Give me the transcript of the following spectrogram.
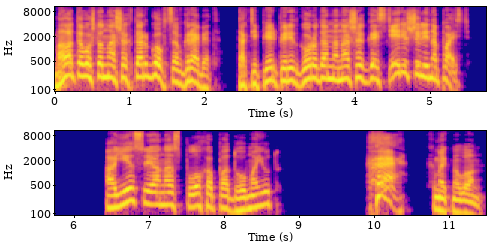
Мало того, что наших торговцев грабят, так теперь перед городом на наших гостей решили напасть. А если о нас плохо подумают? Ха! Хмыкнул он.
